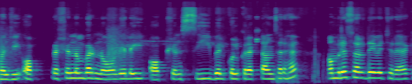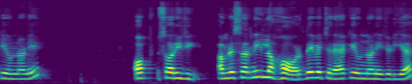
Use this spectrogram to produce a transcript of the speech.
ਹਾਂਜੀ, op- ਪ੍ਰਸ਼ਨ ਨੰਬਰ 9 ਦੇ ਲਈ ਆਪਸ਼ਨ ਸੀ ਬਿਲਕੁਲ ਕਰੈਕਟ ਆਨਸਰ ਹੈ। ਅੰਮ੍ਰਿਤਸਰ ਦੇ ਵਿੱਚ ਰਹਿ ਕੇ ਉਹਨਾਂ ਨੇ ਆਪ ਸੌਰੀ ਜੀ, ਅੰਮ੍ਰਿਤਸਰ ਨਹੀਂ, ਲਾਹੌਰ ਦੇ ਵਿੱਚ ਰਹਿ ਕੇ ਉਹਨਾਂ ਨੇ ਜਿਹੜੀ ਹੈ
